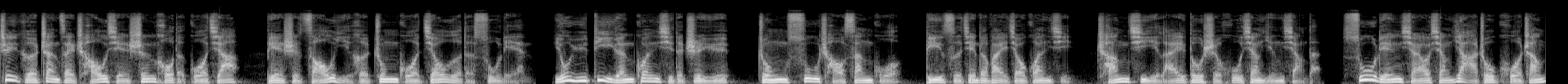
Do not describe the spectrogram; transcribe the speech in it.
这个站在朝鲜身后的国家，便是早已和中国交恶的苏联。由于地缘关系的制约，中苏朝三国彼此间的外交关系长期以来都是互相影响的。苏联想要向亚洲扩张，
